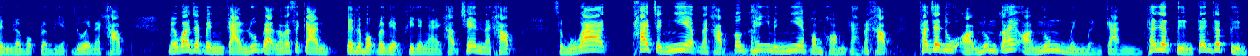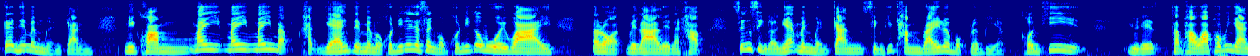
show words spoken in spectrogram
เป็นระบบระเบียบด้วยนะครับไม่ว่าจะเป็นการรูปแบบนมัสการเป็นระบบระเบียบคือยังไงครับ เช่นนะครับสมมุติว่าถ้าจะเงียบนะครับก็ให้มันเงียบพร้อม ๆ กันนะครับถ้าจะดูอ่อนนุ่มก็ให้อ่อนนุ่มเหมือนเหมือนกัน ถ้าจะตื่นเต้นก็ตื่นเต้นให้มันเหมือนกัน มีความไม่ไม่ไม่แบบขัดแย้งเต็มไปหมดคนนี้ก็จะสงบคนนี้ก็โวยวายตลอดเวลาเลยนะครับ ซึ่งสิ่งเหล่านี้มันเหมือนกันสิ่งที่ทำไร้ระบบระเบียบ คนที่อยู่ในสภาวะพระวิญญาณ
